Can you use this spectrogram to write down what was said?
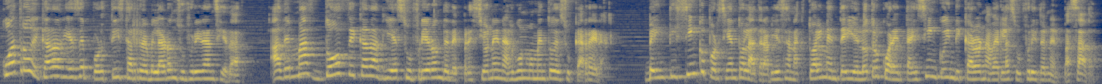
4 de cada 10 deportistas revelaron sufrir ansiedad, Además, dos de cada diez sufrieron de depresión en algún momento de su carrera. 25% la atraviesan actualmente y el otro 45% indicaron haberla sufrido en el pasado.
